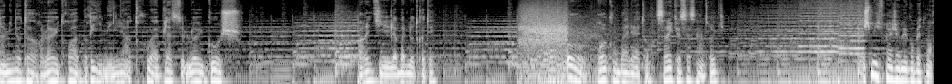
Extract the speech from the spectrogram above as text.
D'un minotaure, l'œil droit brille, mais il y a un trou à la place de l'œil gauche. Pareil qu'il est là-bas de l'autre côté. Oh, recombat aléatoire. C'est vrai que ça, c'est un truc. Je m'y ferai jamais complètement,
